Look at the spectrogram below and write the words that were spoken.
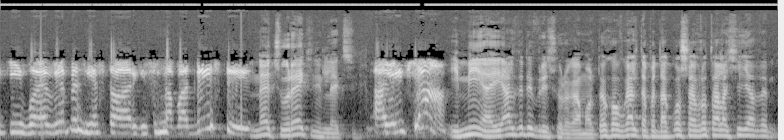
εκεί που έβλεπες, γι' αυτό άρχισες να απαντήσεις. Ναι, τσουρέκι είναι η λέξη. Αλήθεια; Η μία, η άλλη δεν τη βρίσκω γάμο. Το έχω βγάλει τα 500 ευρώ, τα άλλα 1000 δεν.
